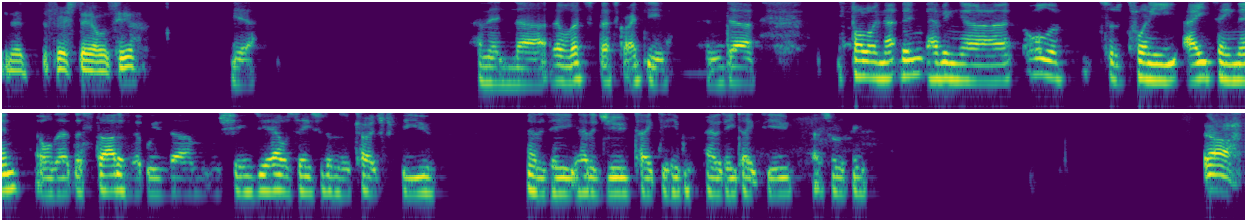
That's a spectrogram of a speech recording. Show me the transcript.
you know, the first day I was here. Yeah. And then, uh, well, that's that's great to you. And uh, following that, then having uh, all of sort of 2018, then or the, the start of it with um, Sheensy, how was he sort of as a coach for you? How did he? How did you take to him? How did he take to you? That sort of thing. Ah,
